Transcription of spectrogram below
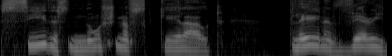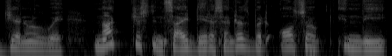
see this notion of scale out play in a very general way, not just inside data centers, but also in the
